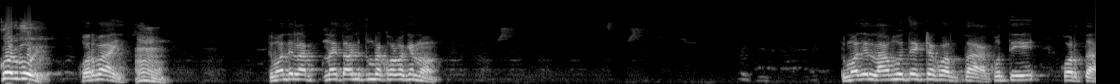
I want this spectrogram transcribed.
করবই। করবাই? হুম। তোমাদের লাভ নাই তাহলে তোমরা করবা কেন? তোমাদের লাভ হইতে একটা কর্তা ক্ষতি কর্তা।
